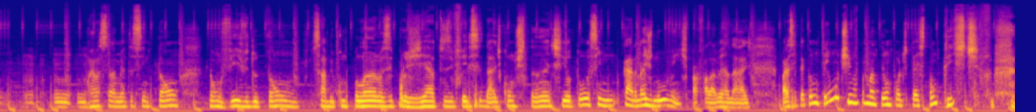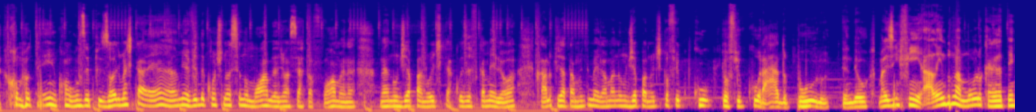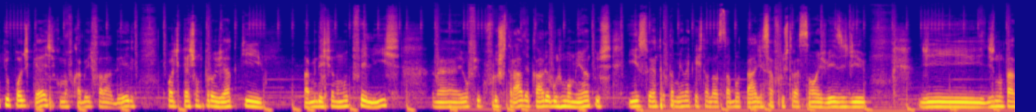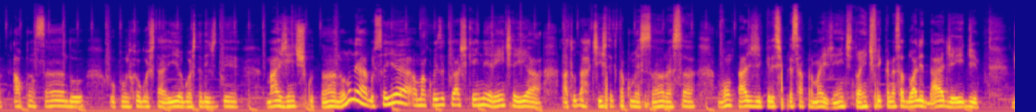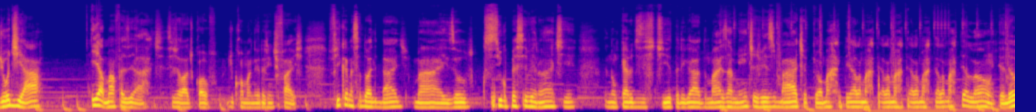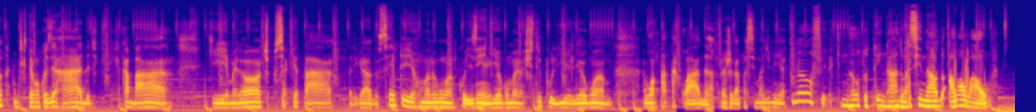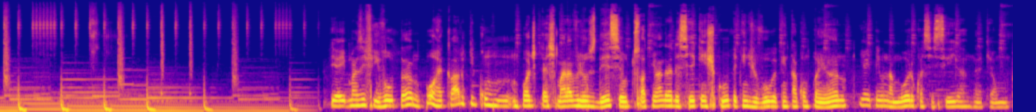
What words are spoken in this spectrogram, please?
um, um, relacionamento assim tão, tão vívido, tão, sabe, com planos e projetos e felicidade constante. Eu tô assim, cara, nas nuvens, para falar a verdade. Parece até que eu não tenho motivo para manter um podcast tão triste como eu tenho com alguns episódios, mas, cara, é, a minha vida continua sendo mórbida de uma certa forma, né? Não é num dia pra noite que a coisa fica melhor. Claro que já tá muito melhor, mas num dia pra noite que eu fico, que eu fico curado, puro, entendeu? Mas enfim, além do namoro, cara, ainda tem aqui o podcast, como eu acabei de falar dele. O podcast é um projeto que tá me deixando muito feliz, né? Eu fico frustrado, é claro, em alguns momentos, e isso entra também na questão da sabotagem, essa frustração, às vezes, de, de, de não estar tá alcançando o público que eu gostaria, eu gostaria de ter mais gente escutando. Eu não nego, isso aí é uma coisa que eu acho que é inerente aí a, a todo artista que está começando, essa vontade de querer se expressar para mais gente. Então a gente fica nessa dualidade aí de, de odiar e amar fazer arte, seja lá de qual, de qual maneira a gente faz. Fica nessa dualidade, mas eu sigo perseverante, não quero desistir, tá ligado? Mas a mente às vezes bate aqui, ó, martela, martela, martela, martela, martelão, entendeu? De que tem alguma coisa errada, de que tem que acabar, que é melhor, tipo, se aquietar, tá ligado? Sempre arrumando alguma coisinha ali, alguma estripulia ali, alguma, alguma pataquada pra jogar pra cima de mim. Aqui não, filho, aqui não, tô treinado, vacinado, au, au, au. E aí, mas enfim, voltando, porra, é claro que com um podcast maravilhoso desse, eu só tenho a agradecer quem escuta, quem divulga, quem tá acompanhando. E aí tem o um namoro com a Cecília, né, que é um,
